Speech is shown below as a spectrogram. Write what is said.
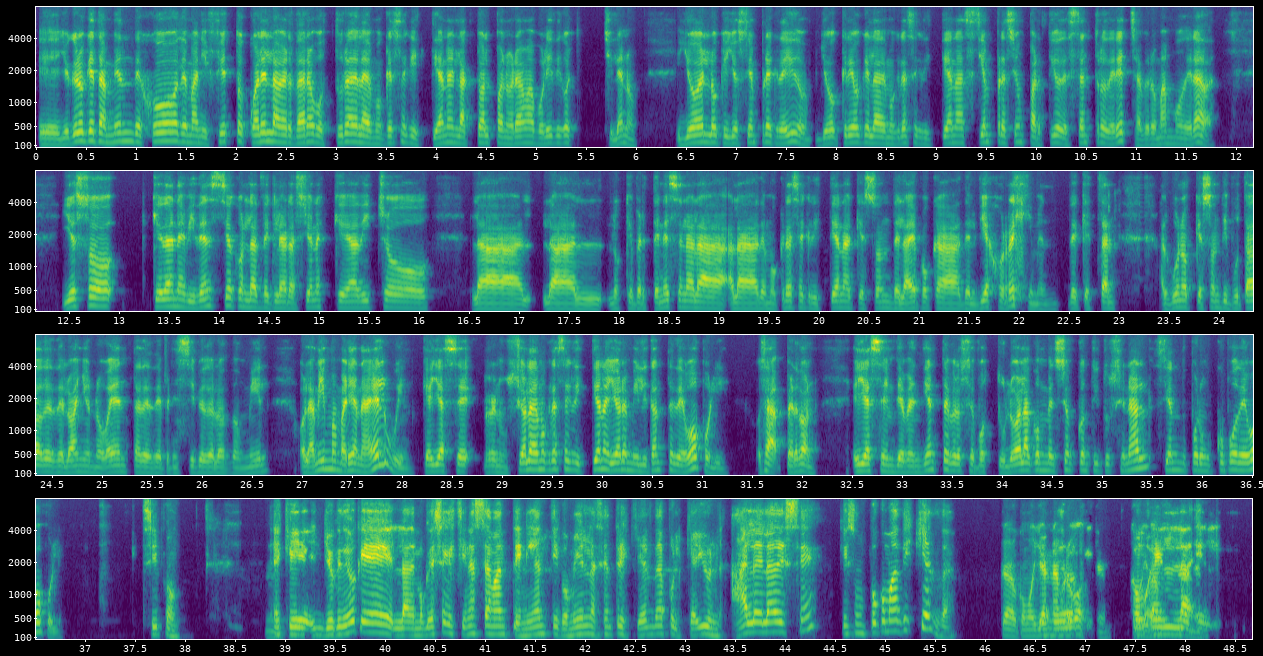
eh, yo creo que también dejó de manifiesto cuál es la verdadera postura de la democracia cristiana en el actual panorama político chileno. Y yo es lo que yo siempre he creído. Yo creo que la democracia cristiana siempre ha sido un partido de centro derecha, pero más moderada. Y eso queda en evidencia con las declaraciones que ha dicho los que pertenecen a la, democracia cristiana, que son de la época del viejo régimen, de que están algunos que son diputados desde los años 90, desde principios de los 2000, o la misma Mariana Elwin, que ella se renunció a la democracia cristiana y ahora es militante de Bópoli. O sea, perdón, ella es independiente, pero se postuló a la convención constitucional siendo por un cupo de Bópoli. Sí, pues. Es mm. que yo creo que la democracia cristiana se ha mantenido, entre comillas, en la centro izquierda porque hay un ala de la DC que es un poco más de izquierda. Claro, como ya Proboste. Como el,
